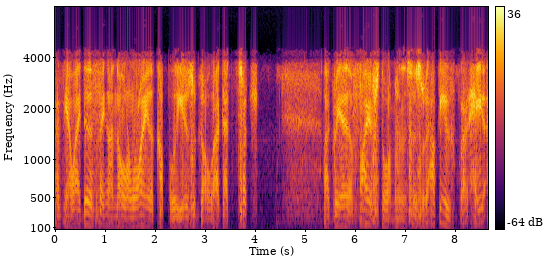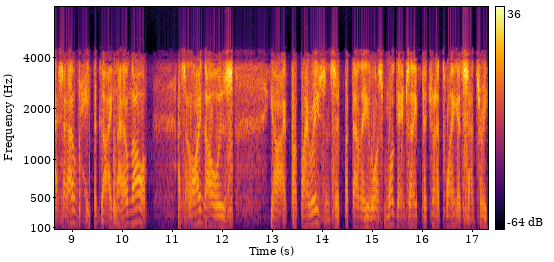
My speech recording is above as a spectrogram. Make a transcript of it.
Uh, you know, I did a thing on Nolan Ryan a couple of years ago. I got such. I created a firestorm, and it says, "How can you hate?" I said, "I don't hate the guy. I don't know him." I said, "All I know is, you know, I put my reasons. Put down he lost more games than any pitcher in the 20th century.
